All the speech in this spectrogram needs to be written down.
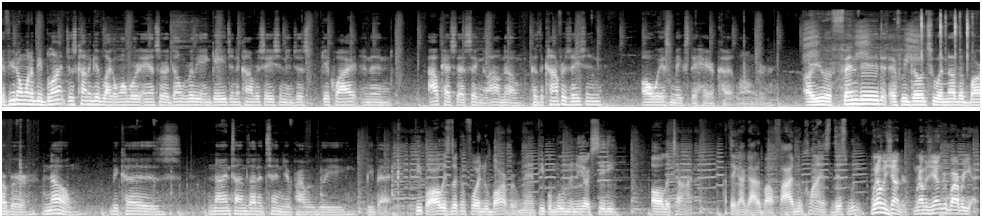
If you don't want to be blunt, just kind of give like a one word answer. Don't really engage in the conversation and just get quiet and then I'll catch that signal. I'll know. Because the conversation always makes the haircut longer. Are you offended if we go to another barber? No, because nine times out of 10, you'll probably be back. People are always looking for a new barber, man. People moving to New York City all the time. I think I got about five new clients this week. When I was younger, when I was a younger barber, yes,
